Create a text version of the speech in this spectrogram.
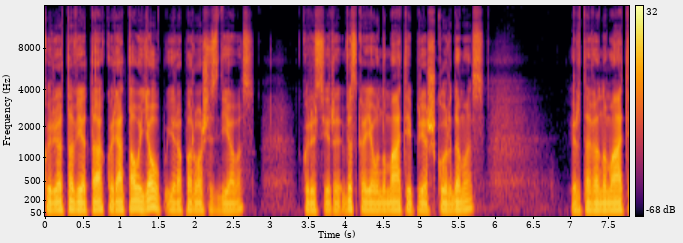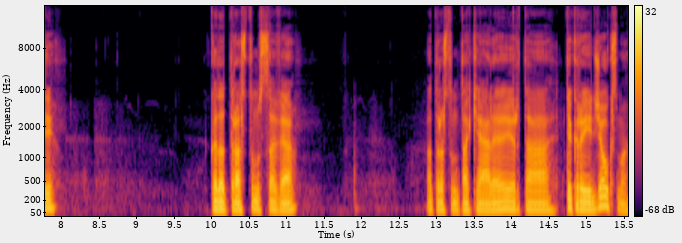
kur yra ta vieta, kurią tau jau yra paruošęs Dievas, kuris ir viską jau numatė prieš kurdamas ir tave numatė, kad atrastum save, atrastum tą kelią ir tą tikrąjį džiaugsmą,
